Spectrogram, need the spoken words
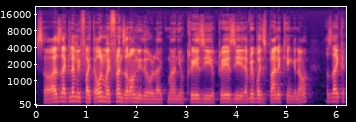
So I was like, let me fight. All my friends around me, they were like, man, you're crazy. You're crazy. Everybody's panicking. You know. I was like,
